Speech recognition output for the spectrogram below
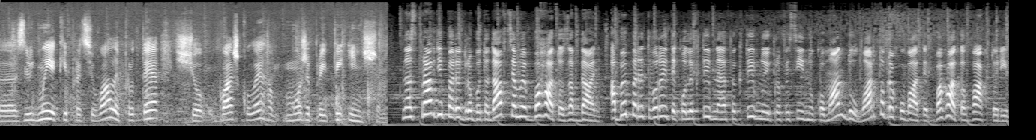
е, з людьми, які працювали, про те, що ваш колега може прийти іншим. Насправді перед роботодавцями багато завдань. Аби перетворити колектив на ефективну і професійну команду, варто врахувати багато факторів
